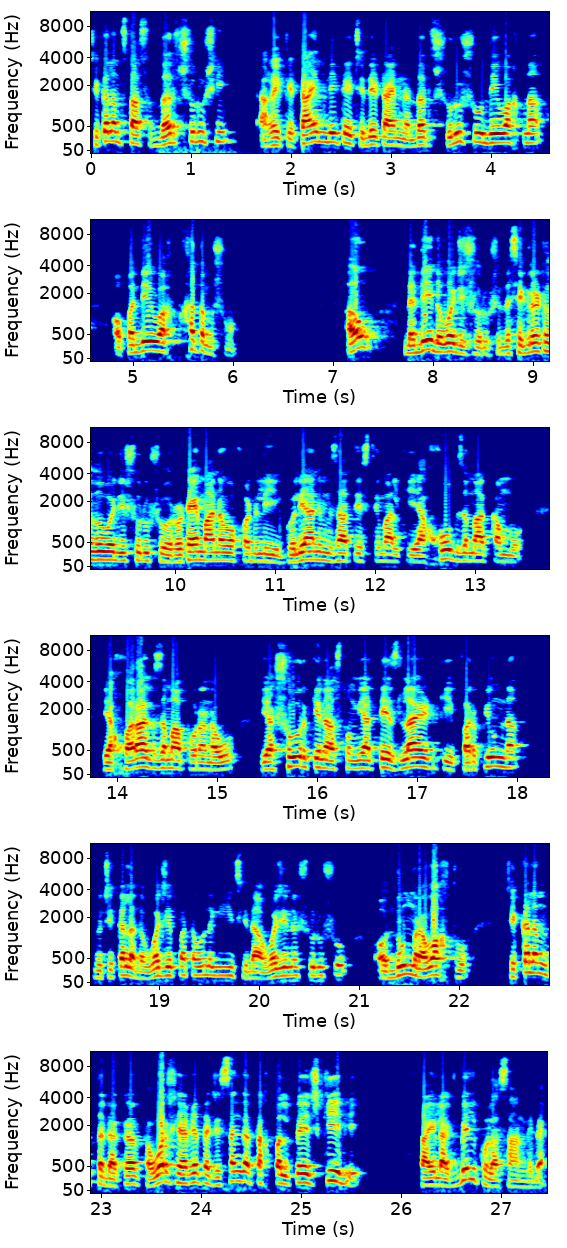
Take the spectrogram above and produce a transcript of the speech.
چې کله هم ستاسو درد شروع شي هغې کې ټایم لیکئ چې دې ټایم نه درد شروع شو دې وخت نه او په دې وخت ختم شو او د دې د وجې شروع شو د سګریټو د وجې شروع شو روټۍ ما نه وخوړلي ګلیان هم ذات استعمال کی یا خوب زما کم وو یا خوراک زما پوره نه وو یا شور کې ناستوم یا تیز لایټ کې پرفیوم نه نو چې کله د وجې پته ولګېږي چې دا وجې نه شروع شو او دومره وخت و چې کله هم ته ډاکټر ته ورشې هغې ته چې څنګه ته خپل پېچ کېدې ستا علاج بلکل اسان دی بیا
